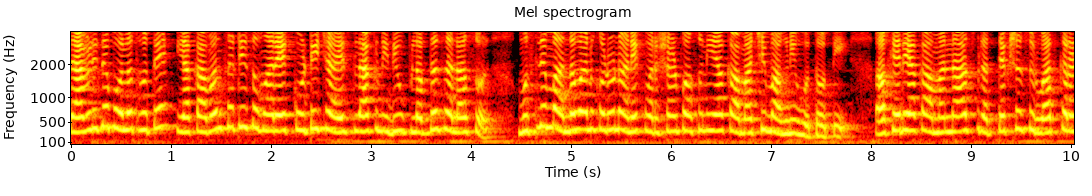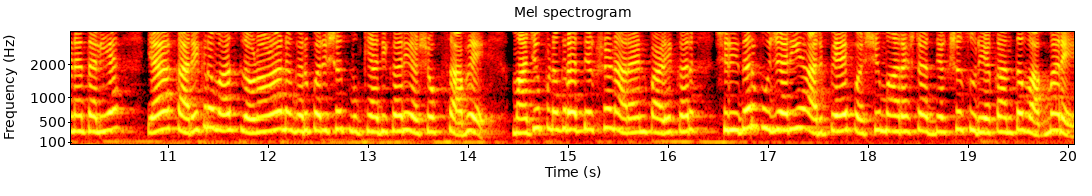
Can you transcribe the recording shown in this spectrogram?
त्यावेळी ते बोलत होते या कामांसाठी सुमारे एक कोटी चाळीस लाख निधी उपलब्ध झाला असून मुस्लिम बांधवांकडून अनेक वर्षांपासून या कामाची मागणी होत होती. अखेर या कामांना आज प्रत्यक्ष सुरुवात करण्यात आली आहे. या कार्यक्रमास लोणावळा नगर परिषद मुख्याधिकारी अशोक साबळे माजी उपनगराध्यक्ष नारायण पाळेकर श्रीधर पुजारी आरपीआय पश्चिम महाराष्ट्र अध्यक्ष सूर्यकांत वाघमारे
